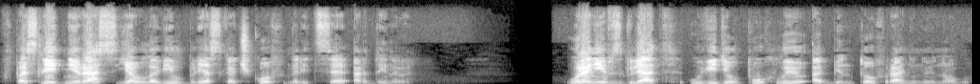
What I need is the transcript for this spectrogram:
В последний раз я уловил блеск очков на лице Ордынова. Уронив взгляд, увидел пухлую от бинтов раненую ногу.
